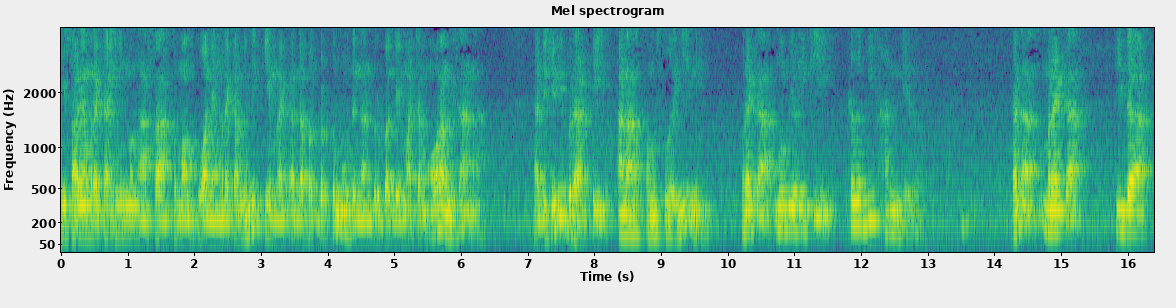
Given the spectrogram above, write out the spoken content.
Misalnya mereka ingin mengasah kemampuan yang mereka miliki, mereka dapat bertemu dengan berbagai macam orang di sana. Nah, di sini berarti anak-anak homeschooling ini mereka memiliki kelebihan gitu. Karena mereka tidak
